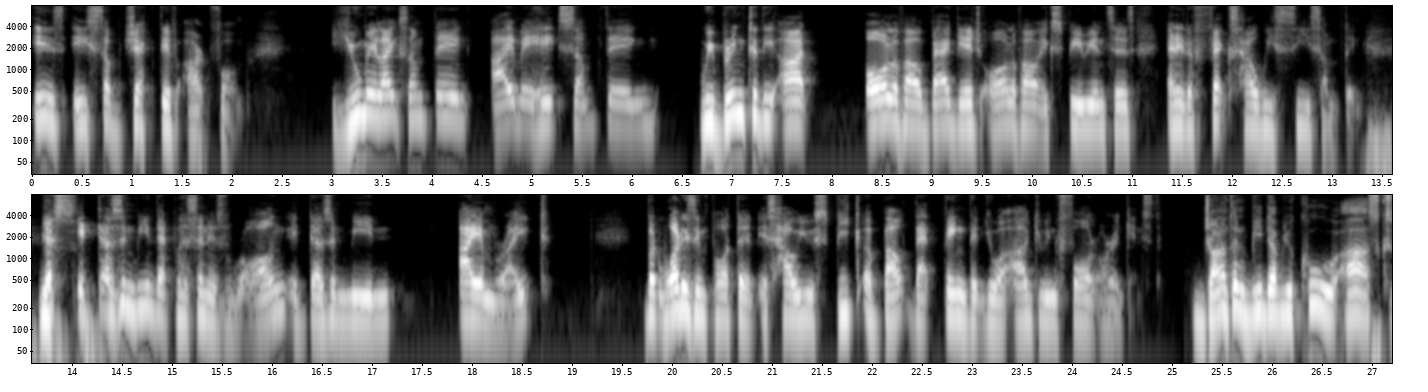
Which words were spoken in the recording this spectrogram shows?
is a subjective art form you may like something, I may hate something. We bring to the art all of our baggage, all of our experiences, and it affects how we see something. Yes. It doesn't mean that person is wrong, it doesn't mean I am right. But what is important is how you speak about that thing that you are arguing for or against. Jonathan B.W. Koo asks,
